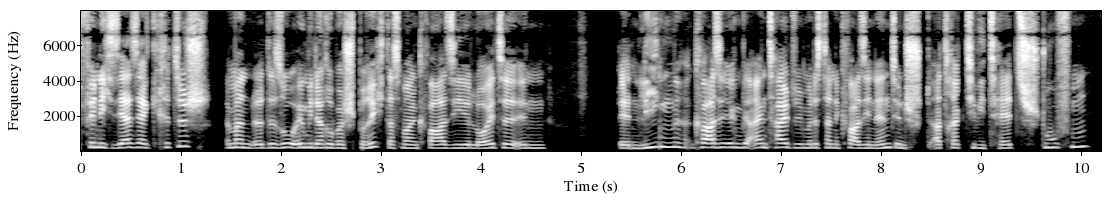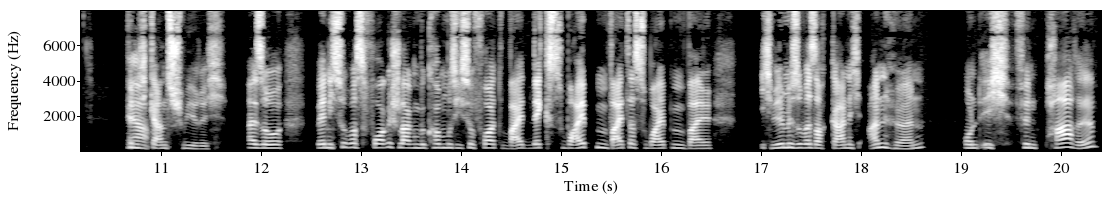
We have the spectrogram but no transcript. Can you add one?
finde ich sehr, sehr kritisch, wenn man äh, so irgendwie darüber spricht, dass man quasi Leute in, in Ligen quasi irgendwie einteilt, wie man das dann quasi nennt, in Attraktivitätsstufen. Finde ja. ich ganz schwierig. Also, wenn ich sowas vorgeschlagen bekomme, muss ich sofort weit weg swipen, weiter swipen, weil ich will mir sowas auch gar nicht anhören. Und ich finde Paare,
